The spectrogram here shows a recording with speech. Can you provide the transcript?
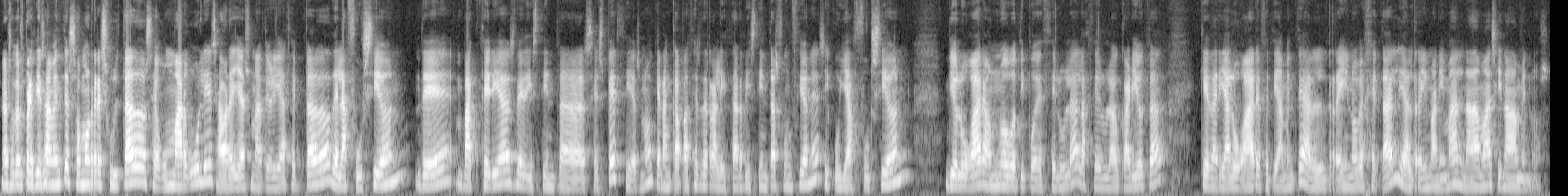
Nosotros precisamente somos resultado, según Margulis, ahora ya es una teoría aceptada, de la fusión de bacterias de distintas especies, ¿no? que eran capaces de realizar distintas funciones y cuya fusión dio lugar a un nuevo tipo de célula, la célula eucariota, que daría lugar efectivamente al reino vegetal y al reino animal, nada más y nada menos.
